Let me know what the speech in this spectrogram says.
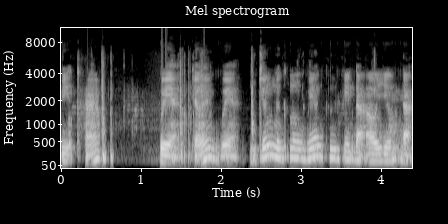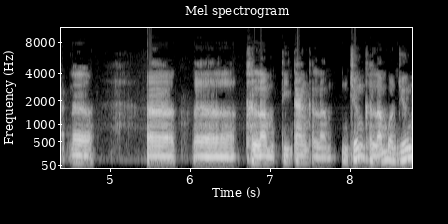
ពាក្យថាវាអញ្ចឹងវាអញ្ចឹងនៅក្នុងវាគឺគេដាក់ឲ្យយើងដាក់នៅអឺ column ទីតាំង column អញ្ចឹង column របស់យើង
